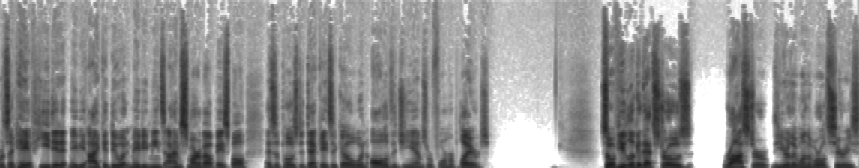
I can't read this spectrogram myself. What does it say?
where it's like, hey, if he did it, maybe I could do it. It maybe means I'm smart about baseball, as opposed to decades ago when all of the GMs were former players. So if you look at that Stros roster, the year they won the World Series,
